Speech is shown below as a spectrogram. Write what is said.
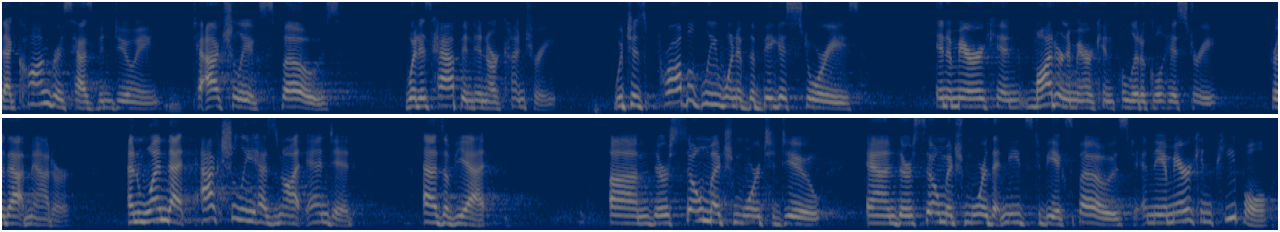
that Congress has been doing to actually expose what has happened in our country, which is probably one of the biggest stories in American, modern American political history, for that matter, and one that actually has not ended as of yet. Um, there's so much more to do and there's so much more that needs to be exposed. And the American people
